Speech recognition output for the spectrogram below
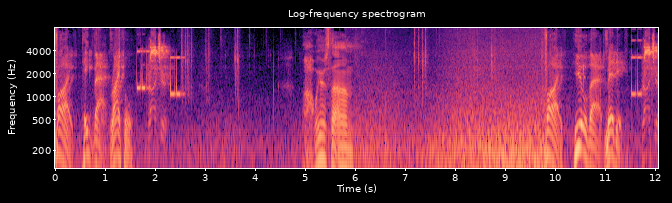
5, take that. Rifle. Roger. Oh, where is the um? 5, heal that. Medic. Roger.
